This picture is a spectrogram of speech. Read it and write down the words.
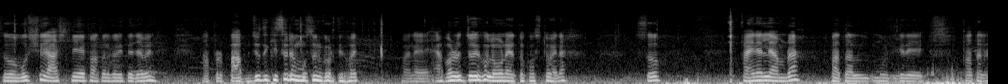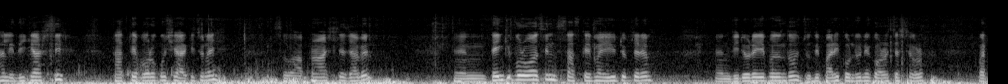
তো অবশ্যই আসলে পাতালগাড়িতে যাবেন। আপনার পাপ যদি কিছুটা মোচন করতে হয় মানে আবারও জয় হলো মনে এত কষ্ট হয় না। সো ফাইনালি আমরা পাতাল মুরগিরে পাতালখালি দিকে আসছি। তার থেকে বড় খুশি আর কিছু নাই। সো আপনারা আসলে যাবেন। And thank you for watching subscribe my YouTube channel and ভিডিওটা এই পর্যন্ত। যদি পারি কন্টিনিউ করার চেষ্টা করো। বাট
